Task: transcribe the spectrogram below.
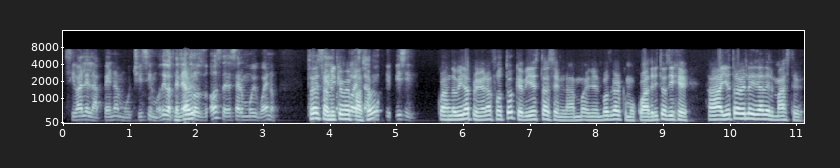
sí vale la pena muchísimo. Digo, tener ¿Sabes? los dos debe ser muy bueno. ¿Sabes a mí qué me pasó? muy difícil. Cuando vi la primera foto, que vi estas en, la, en el Modgar como cuadritos, dije, ah, y otra vez la idea del Master.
